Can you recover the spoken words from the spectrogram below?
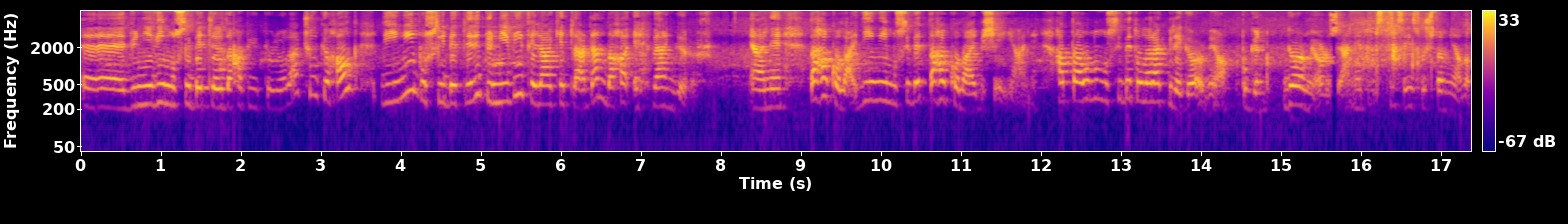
e, dünyevi musibetleri daha büyük görüyorlar? Çünkü halk dini musibetleri dünyevi felaketlerden daha ehven görür. Yani daha kolay, dini musibet daha kolay bir şey yani. Hatta onu musibet olarak bile görmüyor bugün. Görmüyoruz yani hepimiz kimseyi suçlamayalım.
